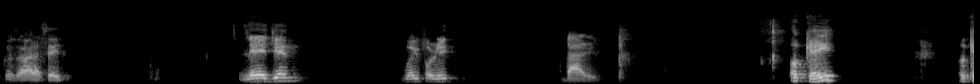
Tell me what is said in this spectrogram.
cosa ahora ser Legend, wait for it, Ok. Ok,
